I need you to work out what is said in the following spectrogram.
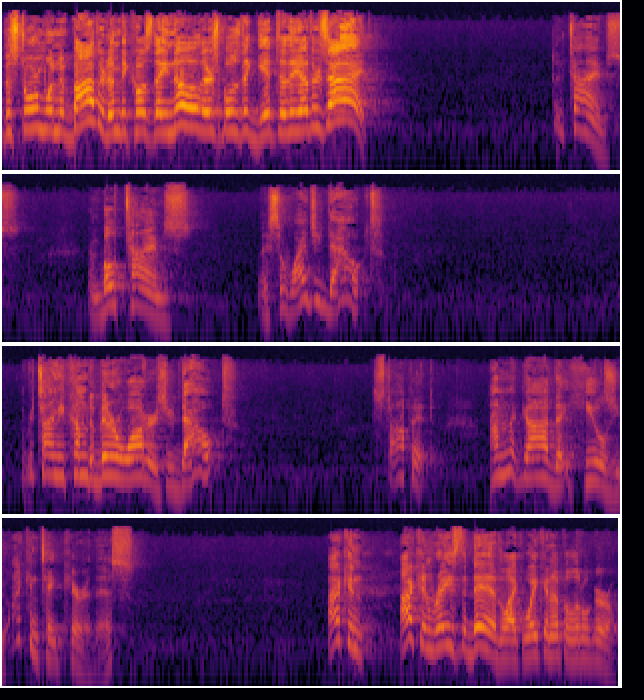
the storm wouldn't have bothered them because they know they're supposed to get to the other side. Two times. And both times, they said, Why'd you doubt? Every time you come to bitter waters, you doubt. Stop it. I'm the God that heals you. I can take care of this. I can, I can raise the dead like waking up a little girl.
